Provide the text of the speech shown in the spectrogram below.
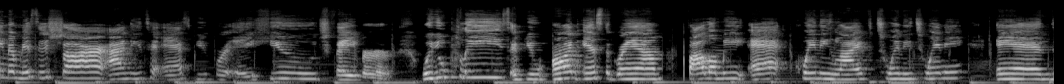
Kingdom. Is Shar. I need to ask you for a huge favor. Will you please, if you on Instagram, follow me at Queening Life 2020, and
